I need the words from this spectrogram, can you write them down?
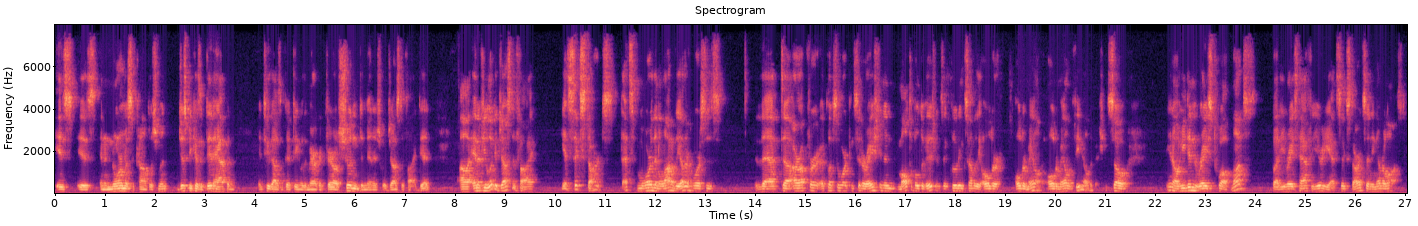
is is an enormous accomplishment. Just because it did happen in 2015 with American Pharoah shouldn't diminish what Justify did. Uh, and if you look at Justify, he had six starts. That's more than a lot of the other horses that uh, are up for Eclipse Award consideration in multiple divisions, including some of the older older male older male and female divisions. So you know, he didn't race 12 months, but he raced half a year. He had six starts and he never lost.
